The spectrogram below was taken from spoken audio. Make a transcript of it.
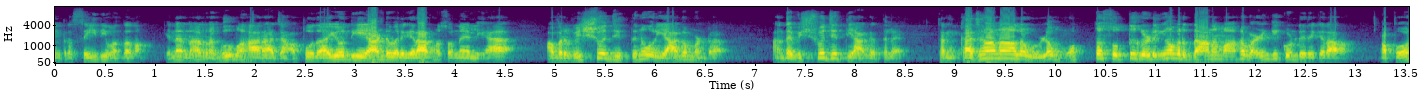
என்ற செய்தி வந்ததாம். என்னன்னா ரகு மகாராஜா அப்போது அயோத்தியை ஆண்டு வருகிறார்னு சொன்னேன் இல்லையா? அவர் விஸ்வஜித்துன்னு ஒரு யாகம் பண்றார். அந்த விஸ்வஜித் யாகத்துல தன் கஜானால உள்ள மொத்த சொத்துகளையும் அவர் தானமாக வழங்கி கொண்டிருக்கிறாராம். அப்போ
